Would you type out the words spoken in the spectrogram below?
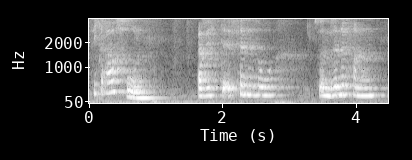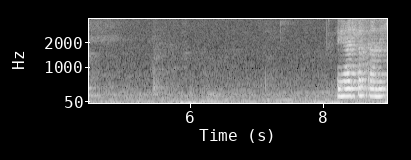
sich ausruhen. Also ich finde so, so im Sinne von, ja, ich weiß gar nicht,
